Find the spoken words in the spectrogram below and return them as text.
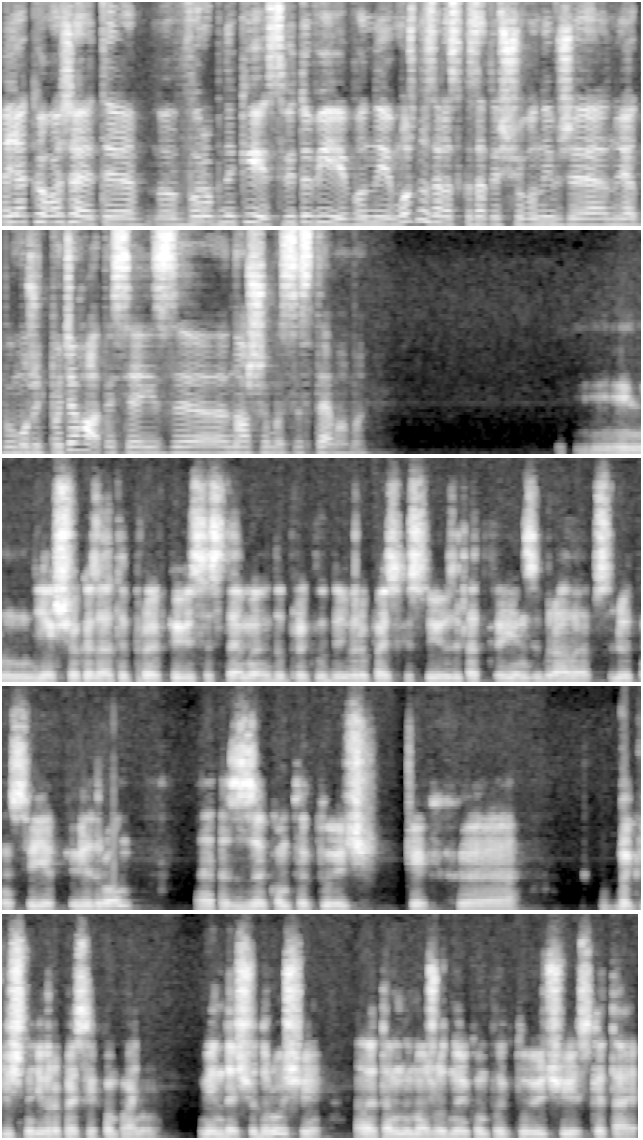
А як ви вважаєте, е, виробники світові, вони можна зараз сказати, що вони вже ну якби можуть потягатися із е, нашими системами? Якщо казати про fpv системи, до прикладу, Європейський Союз, ряд країн зібрали абсолютно свій FPV-дрон е, з комплектуючих виключно європейських компаній. Він дещо дорожчий, але там нема жодної комплектуючої з Китаю.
